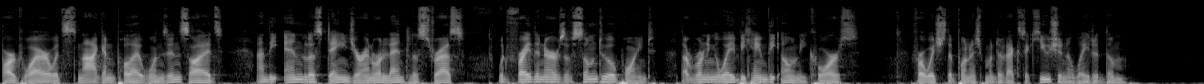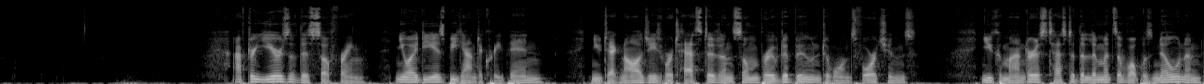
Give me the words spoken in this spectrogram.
Barbed wire would snag and pull out one's insides, and the endless danger and relentless stress would fray the nerves of some to a point that running away became the only course, for which the punishment of execution awaited them. After years of this suffering, new ideas began to creep in. New technologies were tested, and some proved a boon to one's fortunes. New commanders tested the limits of what was known and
